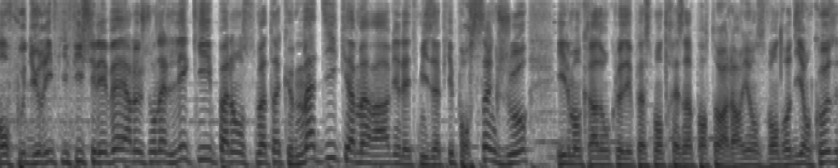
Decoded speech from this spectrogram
En foot du rififi chez les Verts, le journal L'équipe annonce ce matin que Madi Camara vient d'être mis à pied pour cinq jours. Il manquera donc le déplacement très important à Lorient vendredi en cause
